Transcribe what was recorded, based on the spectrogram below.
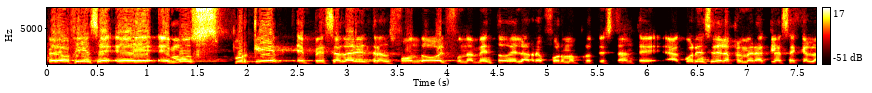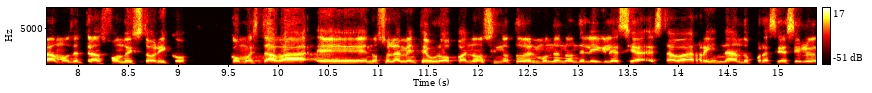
Pero fíjense, eh, hemos, ¿por qué empecé a dar el trasfondo, el fundamento de la reforma protestante? Acuérdense de la primera clase que hablábamos del trasfondo histórico cómo estaba eh, no solamente Europa, ¿no? sino todo el mundo en donde la iglesia estaba reinando, por así decirlo.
